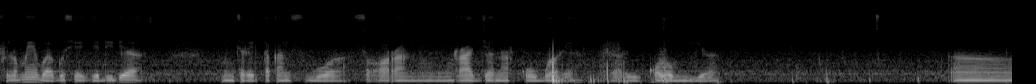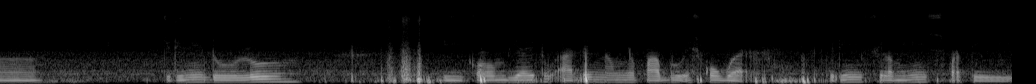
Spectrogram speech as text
filmnya bagus ya. Jadi dia menceritakan sebuah seorang raja narkoba ya dari Kolombia. Uh, jadi ini dulu di Kolombia itu ada yang namanya Pablo Escobar. Jadi film ini seperti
